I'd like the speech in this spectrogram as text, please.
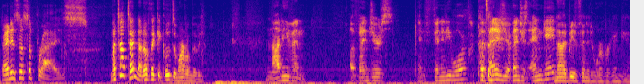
that is a surprise. My top ten, I don't think includes a Marvel movie. Not even Avengers Infinity War? That's a- Avengers, Avengers Endgame? No, it'd be Infinity War over Endgame.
